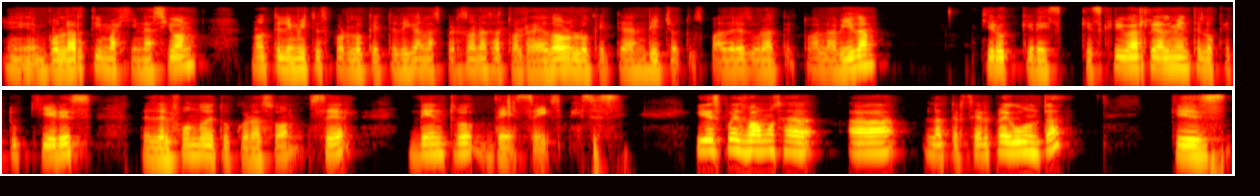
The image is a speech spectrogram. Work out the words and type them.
eh, volar tu imaginación, no te limites por lo que te digan las personas a tu alrededor, lo que te han dicho tus padres durante toda la vida quiero que, que escribas realmente lo que tú quieres desde el fondo de tu corazón ser dentro de seis meses. Y después vamos a, la tercera pregunta, que, es,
